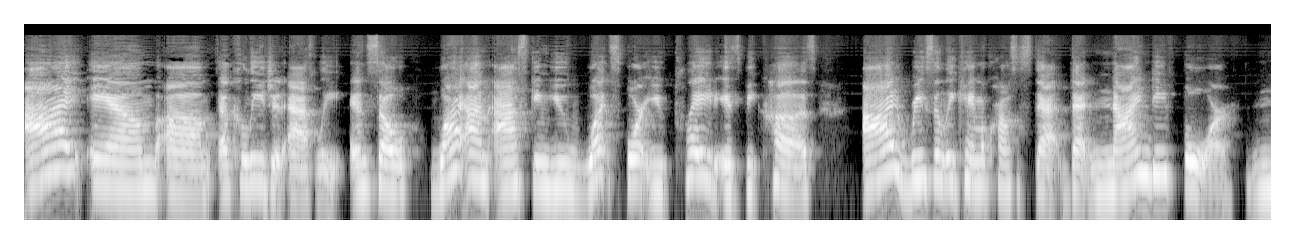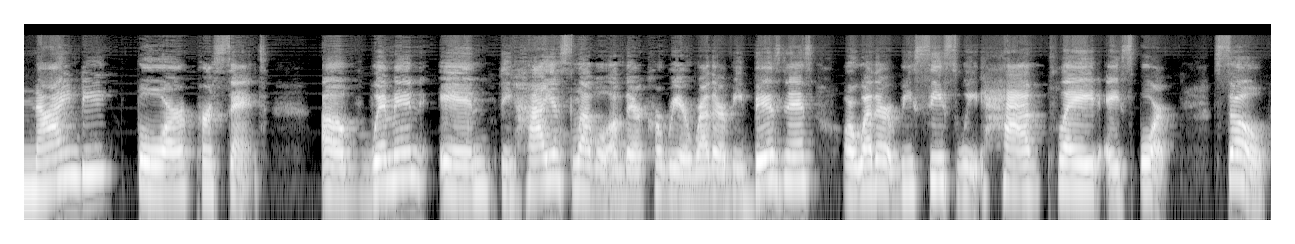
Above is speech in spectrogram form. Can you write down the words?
I am um, a collegiate athlete. And so, why I'm asking you what sport you played is because I recently came across a stat that 94, 94% of women in the highest level of their career, whether it be business or whether it be C suite, have played a sport. So,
